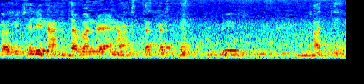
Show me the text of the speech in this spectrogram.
तो अभी चलिए नाश्ता बन रहा है, नाश्ता करते हैं, फिर खाते हैं।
